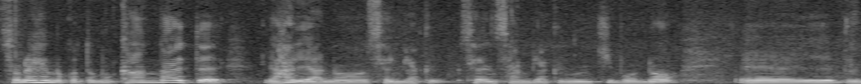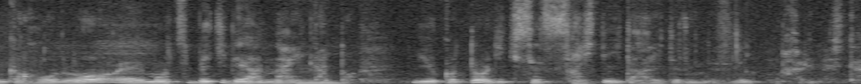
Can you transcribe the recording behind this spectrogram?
その辺のことも考えてやはりあの1300人規模の、えー、文化ホールを、えー、持つべきではないかと。いうことを力説させていただいてるんですね。わかりました。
